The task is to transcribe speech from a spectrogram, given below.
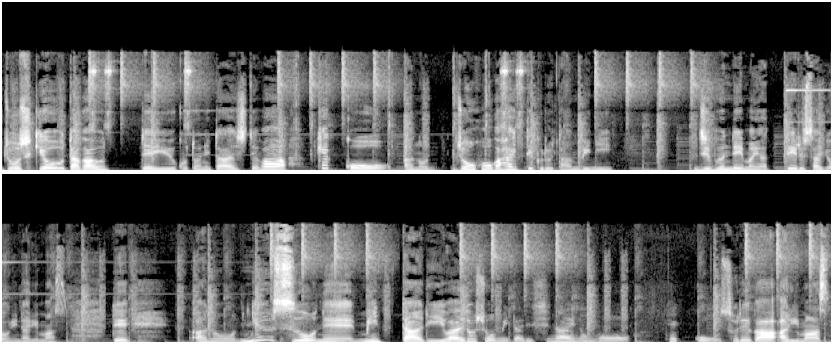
常識を疑うっていうことに対しては結構あの情報が入ってくるたんびに自分で今やっている作業になります。であのニュースをね見たりワイドショーを見たりしないのも結構それがあります。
